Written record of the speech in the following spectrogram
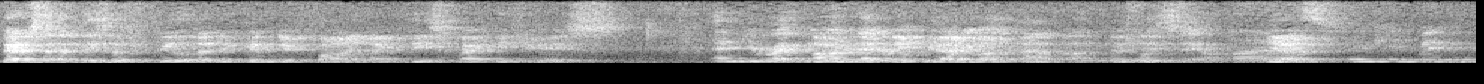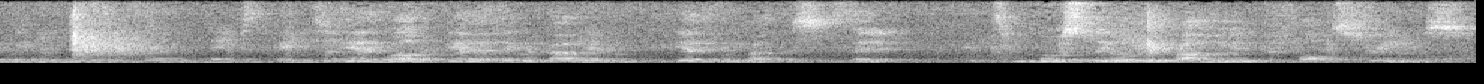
there's at least a field that you can define, like these packages. And you're right, we Are need better not API reporting on, bound. on which ones they are. I Yeah. was thinking maybe we need different namespace. So the, other- well, the other thing about, Yeah. the other thing about this is that it- it's mostly only a problem in default streams.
